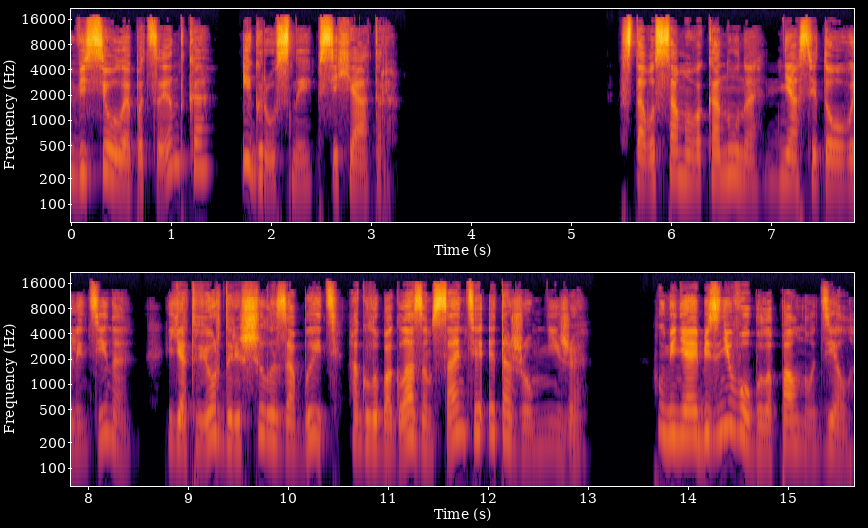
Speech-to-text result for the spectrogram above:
веселая пациентка и грустный психиатр. С того самого кануна Дня Святого Валентина я твердо решила забыть о голубоглазом Санте этажом ниже. У меня и без него было полно дел.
